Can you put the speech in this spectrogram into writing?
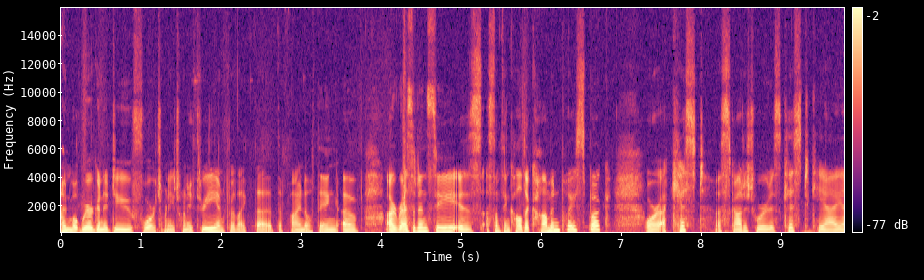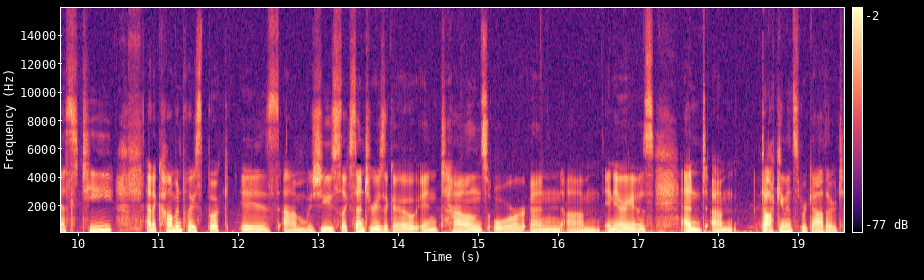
and what we're going to do for 2023 and for like the, the final thing of our residency is something called a commonplace book or a kist a scottish word is kist k-i-s-t and a commonplace book is um, was used like centuries ago in towns or in, um, in areas. And um, documents were gathered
